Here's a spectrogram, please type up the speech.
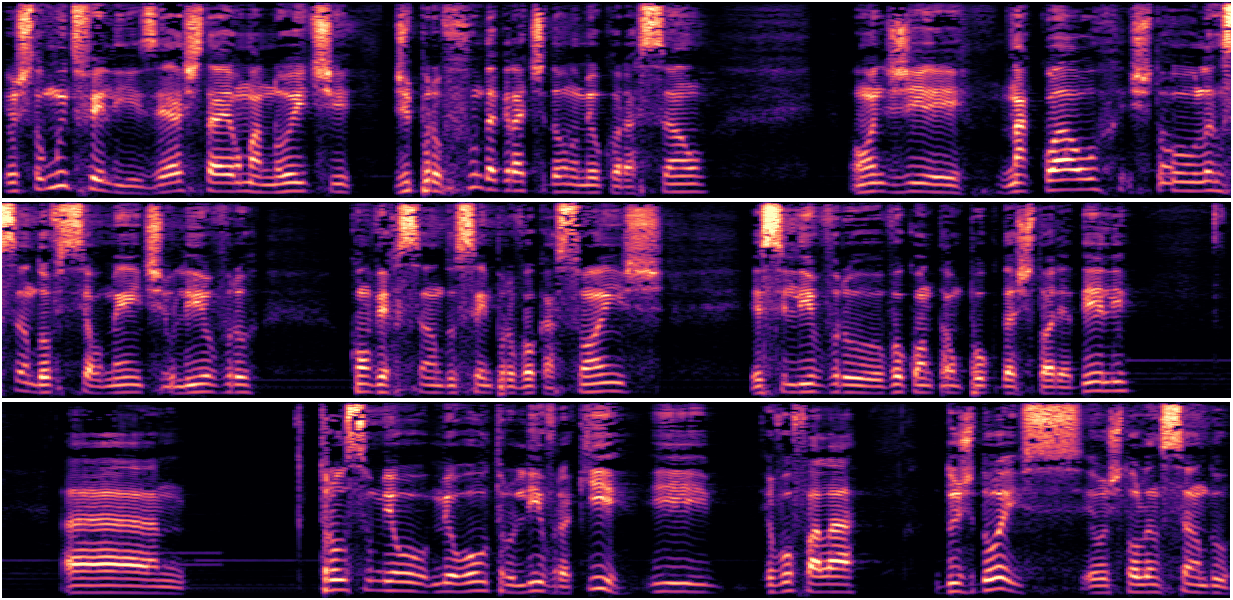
eu estou muito feliz. Esta é uma noite de profunda gratidão no meu coração, onde na qual estou lançando oficialmente o livro Conversando sem provocações. Esse livro, vou contar um pouco da história dele. Ah, trouxe o meu, meu outro livro aqui e eu vou falar dos dois. Eu estou lançando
